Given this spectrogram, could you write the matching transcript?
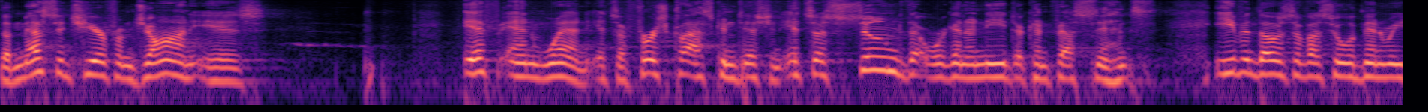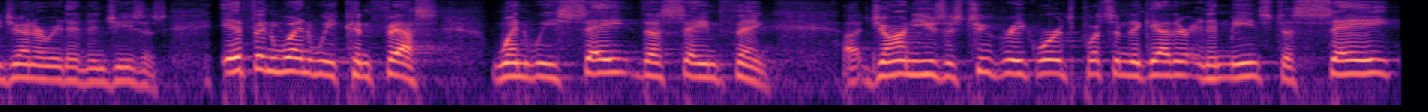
The message here from John is if and when. It's a first class condition. It's assumed that we're going to need to confess sins, even those of us who have been regenerated in Jesus. If and when we confess, when we say the same thing. Uh, John uses two Greek words, puts them together, and it means to say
